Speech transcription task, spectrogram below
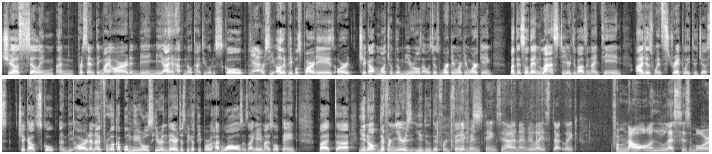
just selling and presenting my art and being me. I didn't have no time to go to Scope Yeah. or see other people's parties or check out much of the murals. I was just working, working, working. But so then last year, 2019, I just went strictly to just check out scope and the art. And I threw a couple murals here and there just because people had walls and it's like, hey, might as well paint. But uh, you know, different years you do different things. different things yeah and i realized that like from now on less is more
